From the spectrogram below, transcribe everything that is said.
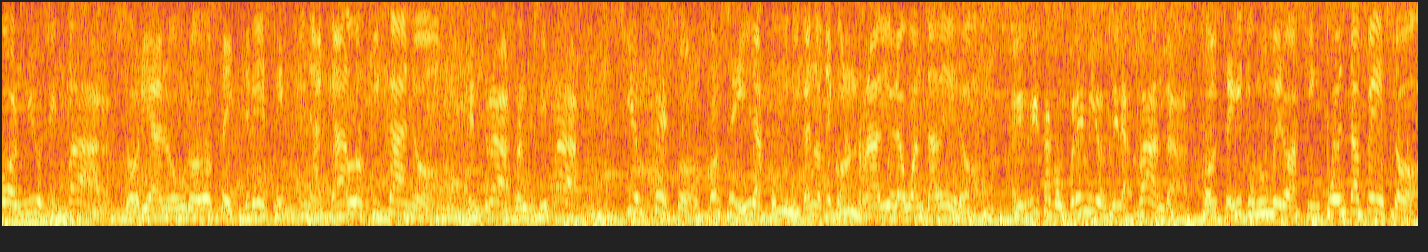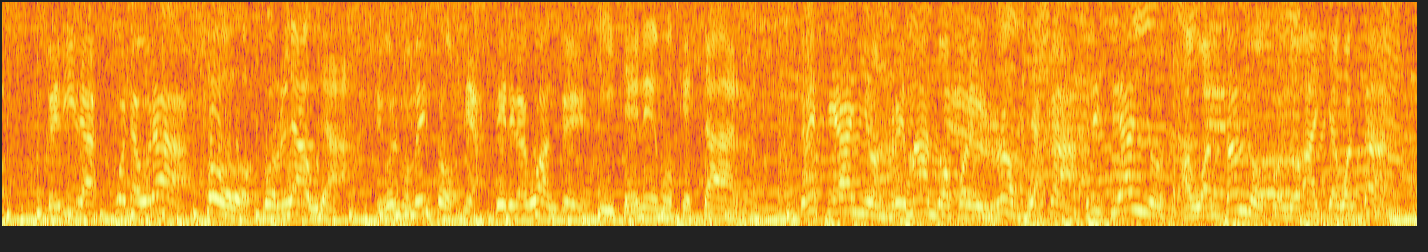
Hall Music Bar. Soriano 1263, esquina Carlos Quijano. Entradas anticipadas 100 pesos. Conseguilas comunicándote con Radio El Aguantadero. Hay rifa con premios de las bandas. Conseguí tu número a 50 pesos. Pedidas, colaborá. Todos por Laura. Llegó el momento de hacer el aguante. Y tenemos que estar. 13 años remando por el rock de acá. 13 años aguantando cuando hay que aguantar.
